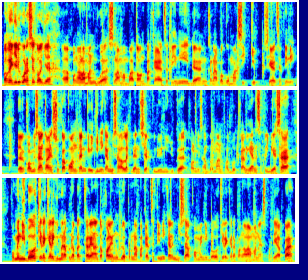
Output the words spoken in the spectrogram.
Oke, jadi gue rasa itu aja uh, pengalaman gue selama 4 tahun pakai headset ini dan kenapa gue masih keep si headset ini. Dan kalau misalnya kalian suka konten kayak gini kan bisa like dan share video ini juga kalau misalnya bermanfaat buat kalian. Seperti biasa, komen di bawah kira-kira gimana pendapat kalian atau kalian udah pernah pakai headset ini kalian bisa komen di bawah kira-kira pengalamannya seperti apa.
